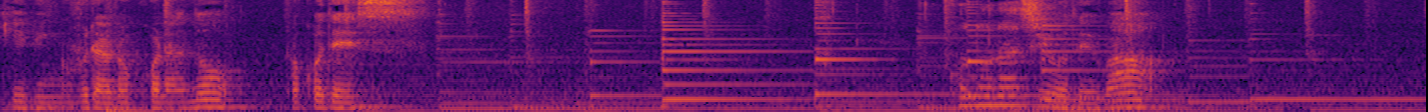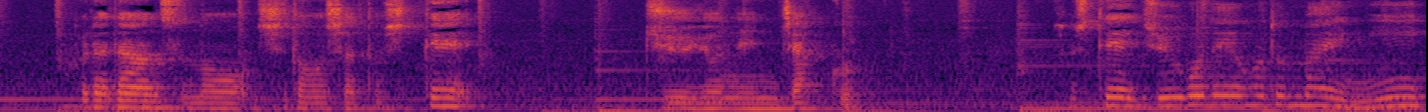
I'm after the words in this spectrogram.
ヒーリングフラロコラのロコです。このラジオではフラダンスの指導者として14年弱そして15年ほど前に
